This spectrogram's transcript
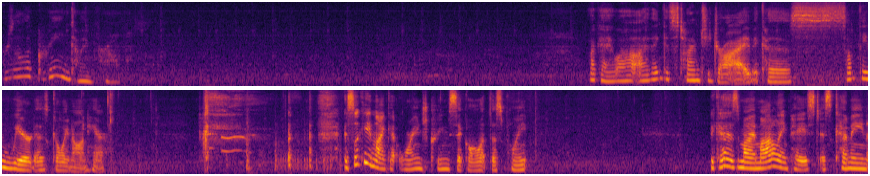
Where's all the green coming from? Okay, well, I think it's time to dry because something weird is going on here. It's looking like an orange creamsicle at this point because my modeling paste is coming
